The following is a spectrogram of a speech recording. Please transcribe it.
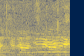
Get on, get on, get on.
